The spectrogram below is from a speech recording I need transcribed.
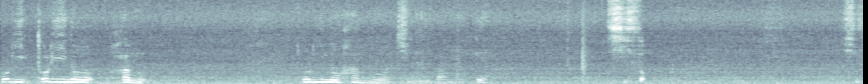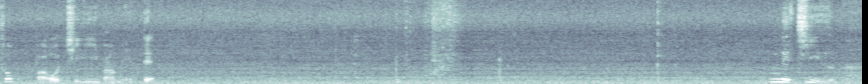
鶏鶏のハム。鶏のハムをちりばめてしそしそっぱをちりばめてでチーズ。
